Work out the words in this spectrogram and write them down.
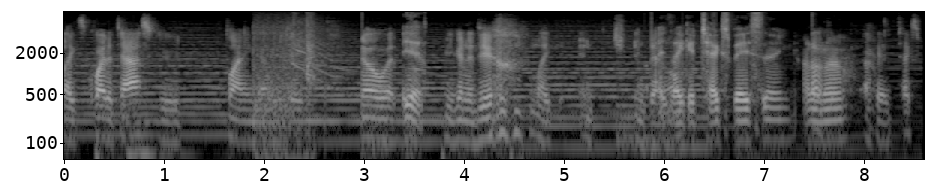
like, quite a task you're planning to undertake. You know what Yeah, you're gonna do, like, in, in general? it's like a text-based thing. I don't Oh. know. Okay, text.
